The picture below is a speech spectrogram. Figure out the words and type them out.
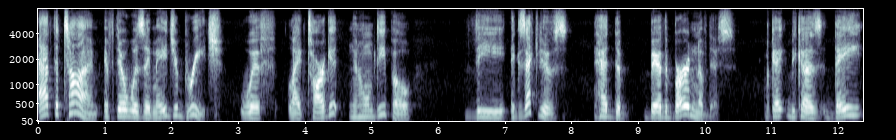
At the time, if there was a major breach with like Target and Home Depot, the executives had to bear the burden of this. Okay, because they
